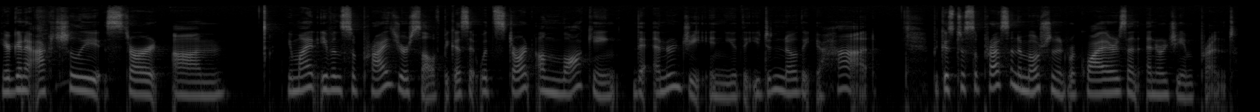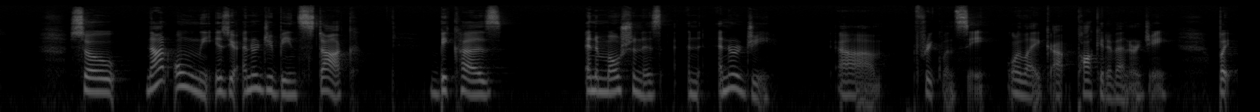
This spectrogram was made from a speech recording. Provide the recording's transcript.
You're going to actually start um you might even surprise yourself because it would start unlocking the energy in you that you didn't know that you had. Because to suppress an emotion, it requires an energy imprint. So, not only is your energy being stuck because an emotion is an energy um, frequency or like a pocket of energy, but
